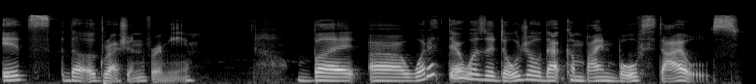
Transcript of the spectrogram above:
It's the aggression for me. But uh, what if there was a dojo that combined both styles?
